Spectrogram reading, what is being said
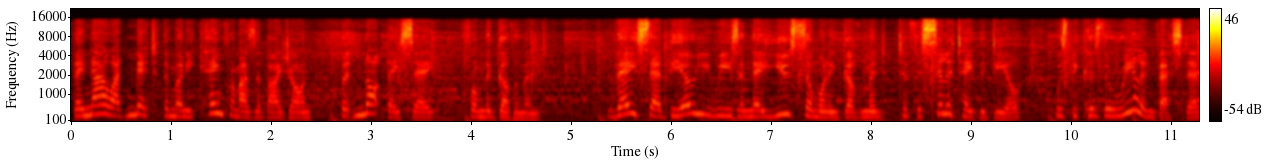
They now admit the money came from Azerbaijan, but not, they say, from the government. They said the only reason they used someone in government to facilitate the deal was because the real investor,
